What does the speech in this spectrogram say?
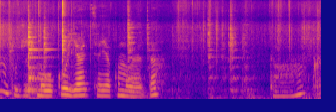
Ну, тут же ж молоко, яйця, як омлет, да? Так.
